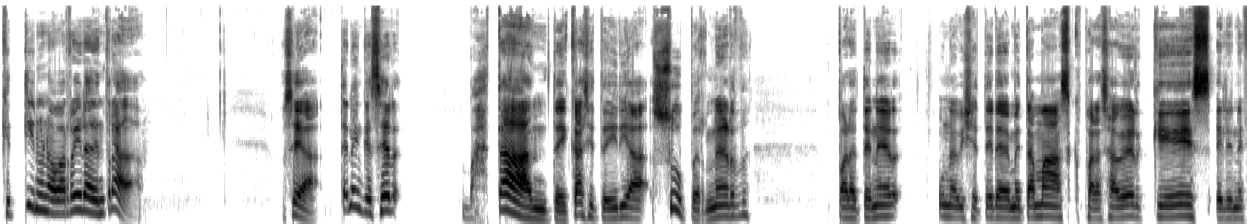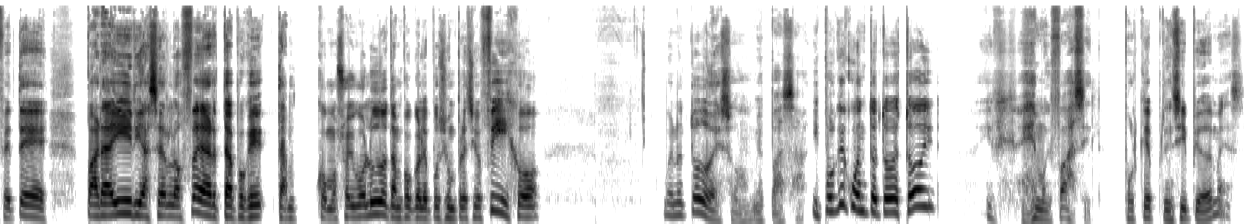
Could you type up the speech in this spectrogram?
que tiene una barrera de entrada. O sea, tienen que ser bastante, casi te diría super nerd, para tener una billetera de Metamask, para saber qué es el NFT, para ir y hacer la oferta, porque como soy boludo tampoco le puse un precio fijo. Bueno, todo eso me pasa. ¿Y por qué cuento todo esto hoy? Es muy fácil, porque es principio de mes.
